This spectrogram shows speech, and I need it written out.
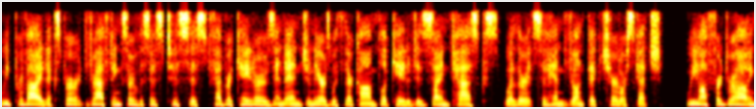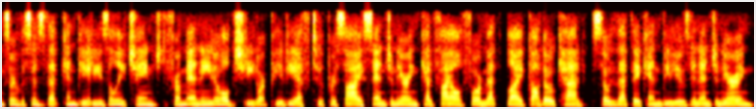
We provide expert drafting services to assist fabricators and engineers with their complicated design tasks, whether it's a hand drawn picture or sketch. We offer drawing services that can be easily changed from any old sheet or PDF to precise engineering CAD file format like AutoCAD so that they can be used in engineering.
